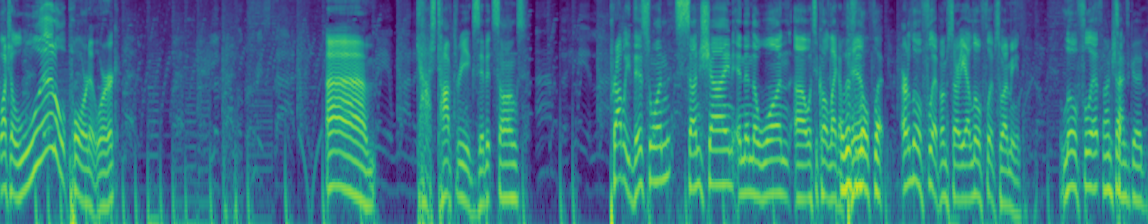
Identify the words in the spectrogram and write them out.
watch a little porn at work. Um, gosh, top three exhibit songs. Probably this one, Sunshine, and then the one, uh, what's it called, like a Well, this is pimp? Lil Flip. or a Little Flip. I'm sorry, yeah, Little Flip's what I mean. Little Flip, Sunshine's good.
